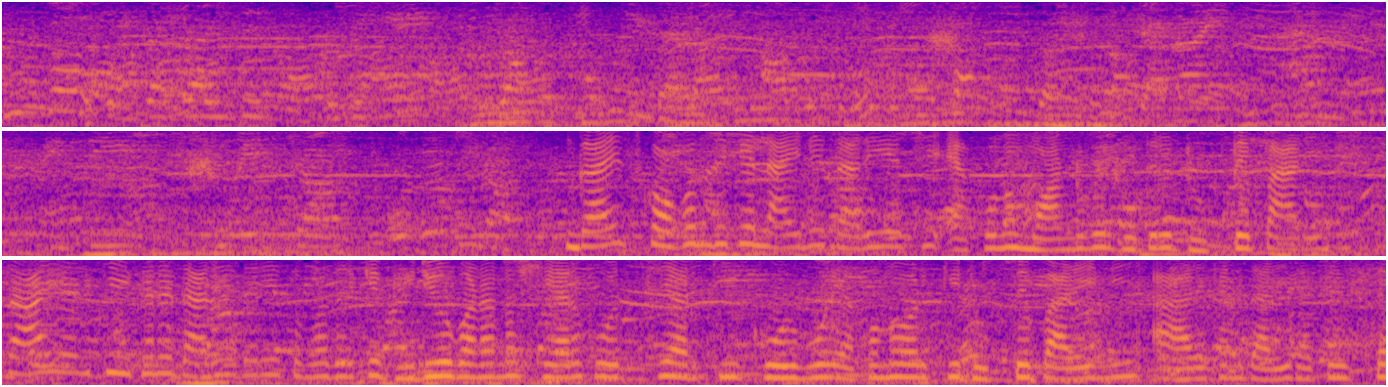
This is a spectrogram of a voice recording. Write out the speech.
Chúng tôi cũng đã gây tên ngộ của chúng tôi trong thông tin đại lai ở của chúng tôi trong những cận đại lai. Guys কখন থেকে লাইনে দাঁড়িয়ে আছি, এখনও মণ্ডপের ভিতরে ঢুকতে পারি তাই আর কি, এখানে দাঁড়িয়ে দাঁড়িয়ে তোমাদেরকে ভিডিও বানানো শেয়ার করছি, আর কি করব, এখনও আর কি ঢুকতে পারিনি। আর এখানে দাঁড়িয়ে থাকতে থাকতে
